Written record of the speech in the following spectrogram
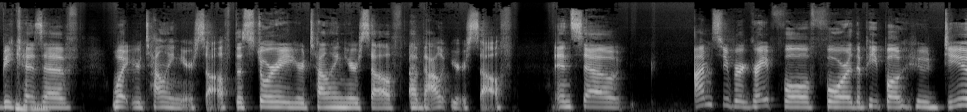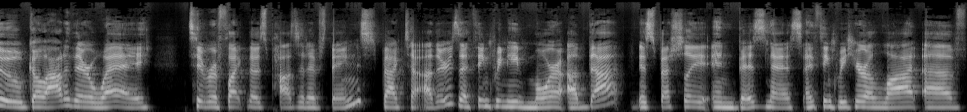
because mm-hmm. of what you're telling yourself, the story you're telling yourself about yourself. And so I'm super grateful for the people who do go out of their way to reflect those positive things back to others. I think we need more of that, especially in business. I think we hear a lot of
